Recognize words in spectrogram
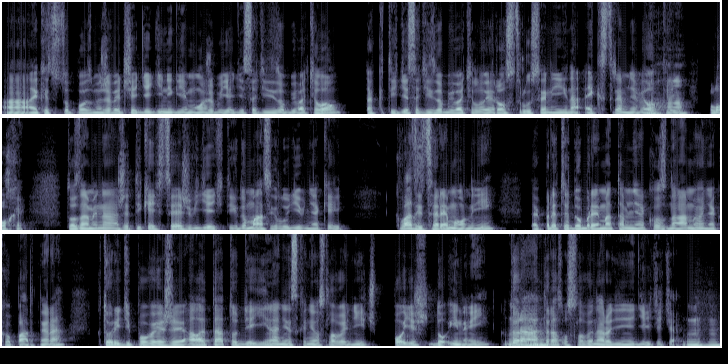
a aj keď sú to povedzme, že väčšie dediny, kde môže byť aj 10 tisíc obyvateľov, tak tých 10 tisíc obyvateľov je roztrúsených na extrémne veľkej Aha. ploche. To znamená, že ty keď chceš vidieť tých domácich ľudí v nejakej kvázi ceremónii, tak preto je dobré mať tam nejakého známeho, nejakého partnera, ktorý ti povie, že ale táto dedina dneska neoslavuje nič, pôjdeš do inej, ktorá uh-huh. teraz oslavuje narodenie dieťaťa. Uh-huh.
